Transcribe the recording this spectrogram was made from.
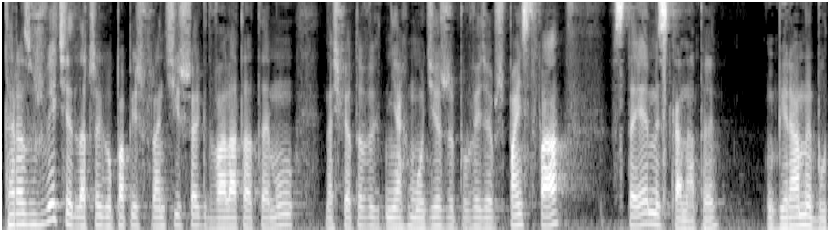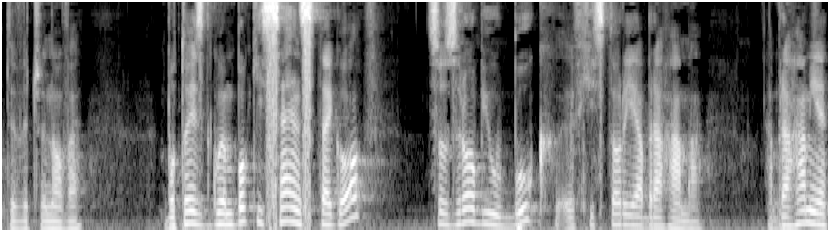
Teraz już wiecie, dlaczego papież Franciszek dwa lata temu na Światowych Dniach Młodzieży powiedział: Proszę Państwa, wstajemy z kanapy, ubieramy buty wyczynowe, bo to jest głęboki sens tego, co zrobił Bóg w historii Abrahama. Abrahamie,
